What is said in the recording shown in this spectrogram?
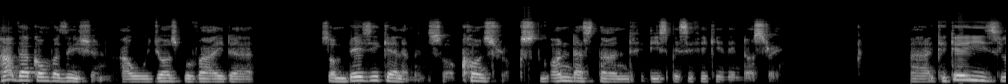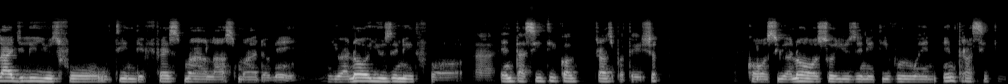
have that conversation, I will just provide uh, some basic elements or constructs to understand this specific industry. Uh, Keke is largely useful within the first mile, last mile domain. You are not using it for uh, intercity transportation. Of course, you are not also using it even when intracity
